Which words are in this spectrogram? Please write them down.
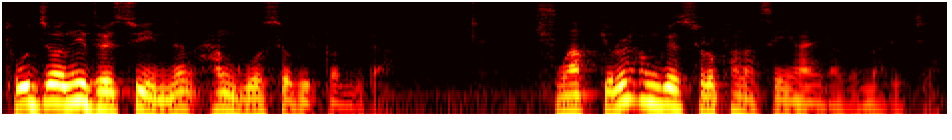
도전이 될 수 있는 한국어 수업일 겁니다. 중학교를 한국에서 졸업한 학생이 아니라면 말이죠.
